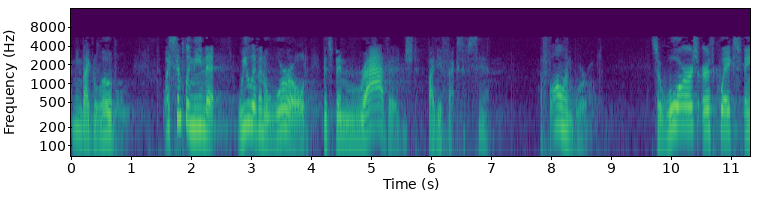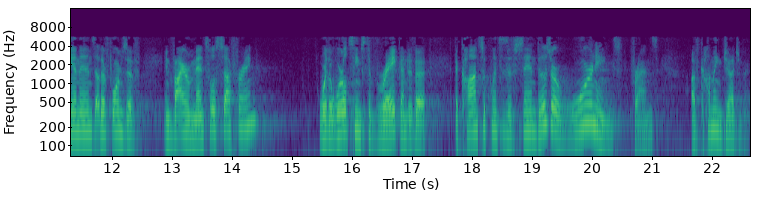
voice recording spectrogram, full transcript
I mean by global? Well, I simply mean that we live in a world that's been ravaged by the effects of sin a fallen world. So, wars, earthquakes, famines, other forms of environmental suffering, where the world seems to break under the, the consequences of sin, those are warnings, friends, of coming judgment.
